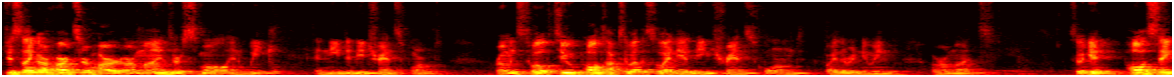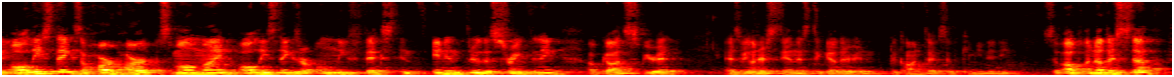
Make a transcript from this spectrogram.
Just like our hearts are hard, our minds are small and weak and need to be transformed. Romans 12, 2, Paul talks about this whole idea of being transformed by the renewing of our minds. So again, Paul is saying all these things, a hard heart, a small mind, all these things are only fixed in, in and through the strengthening of God's Spirit as we understand this together in the context of community. So up another step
